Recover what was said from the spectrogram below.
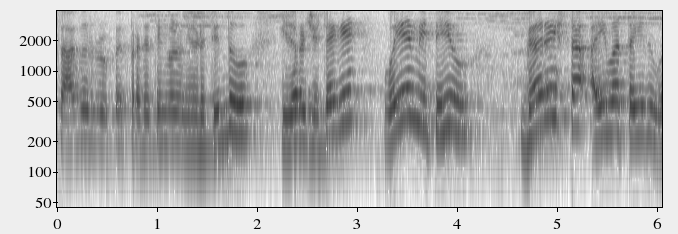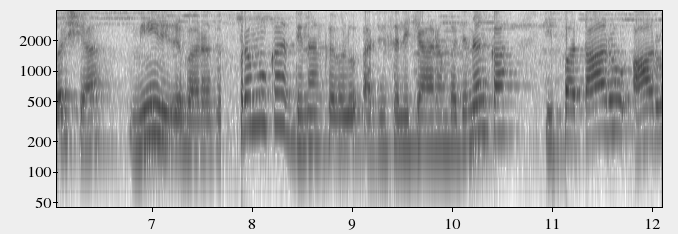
ಸಾವಿರ ರೂಪಾಯಿ ಪ್ರತಿ ತಿಂಗಳು ನೀಡುತ್ತಿದ್ದು, ಇದರ ಜೊತೆಗೆ ವಯೋಮಿತಿಯು ಗರಿಷ್ಠ ಐವತ್ತೈದು ವರ್ಷ ಮೀರಿರಬಾರದು. ಪ್ರಮುಖ ದಿನಾಂಕಗಳು ಅರ್ಜಿ ಸಲ್ಲಿಕೆ ಆರಂಭ ದಿನಾಂಕ ಇಪ್ಪತ್ತಾರು ಆರು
